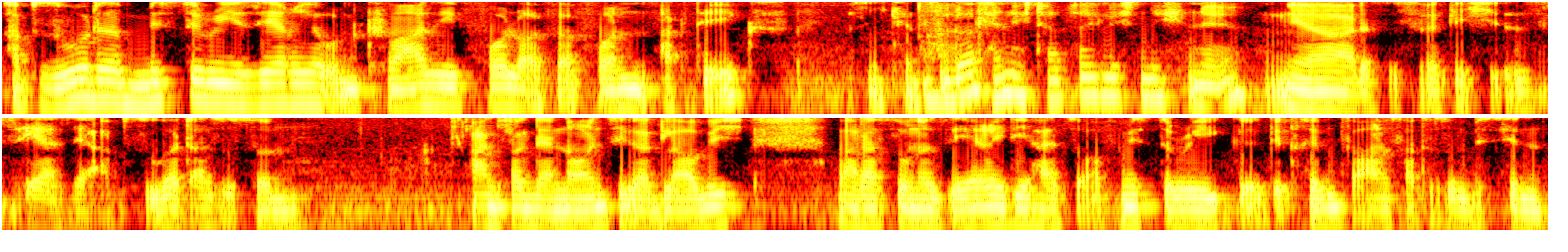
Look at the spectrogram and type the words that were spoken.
absurde Mystery-Serie und quasi Vorläufer von Akte X. Nicht, kennst du das? Kenne ich tatsächlich nicht, nee. Ja, das ist wirklich sehr, sehr absurd. Also so ein Anfang der 90er, glaube ich, war das so eine Serie, die halt so auf Mystery ge- getrimmt war. Und es hatte so ein bisschen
